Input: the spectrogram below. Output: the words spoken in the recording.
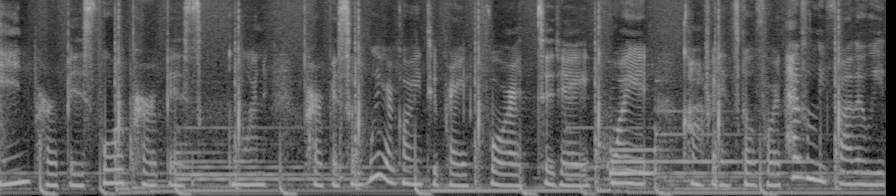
in purpose, for purpose, on purpose. So we are going to pray for today. Quiet confidence go forth. Heavenly Father, we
